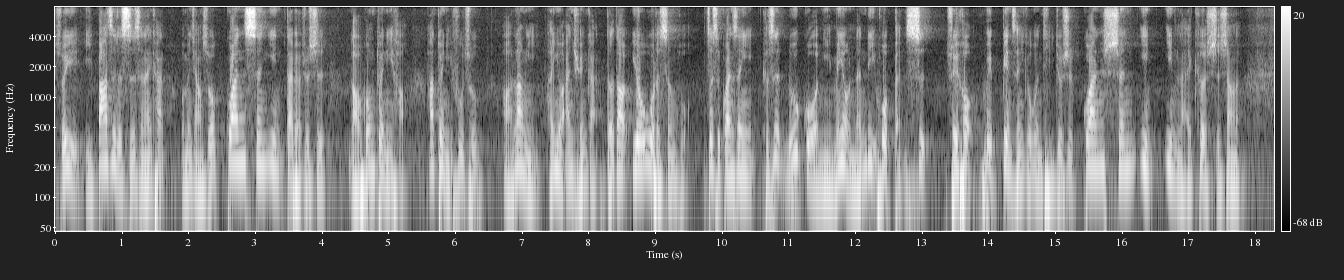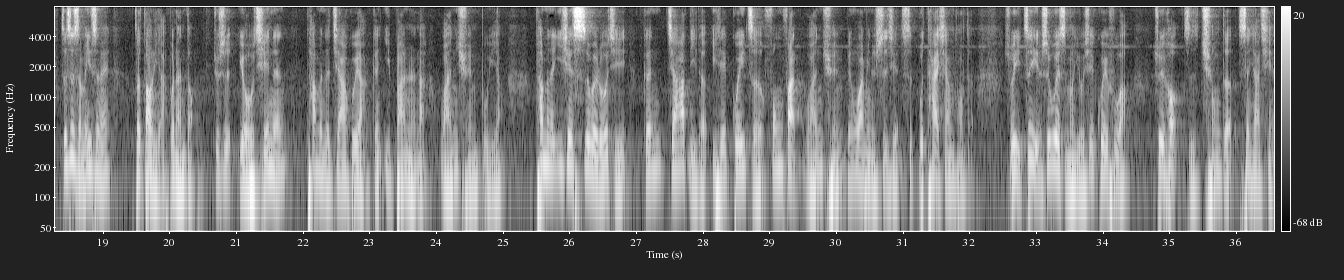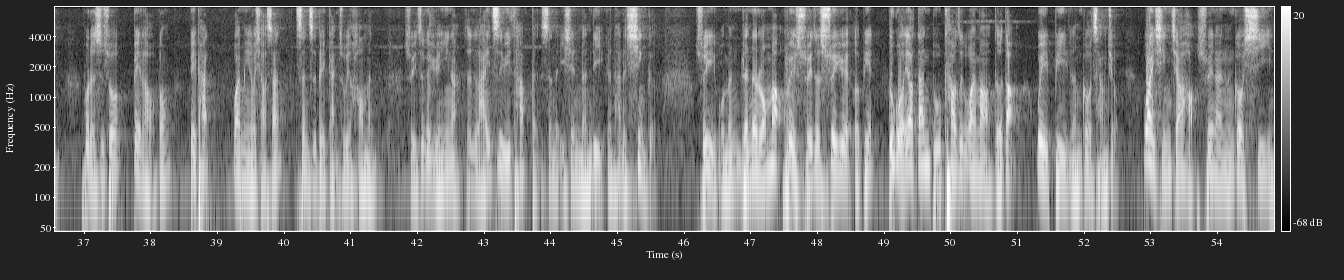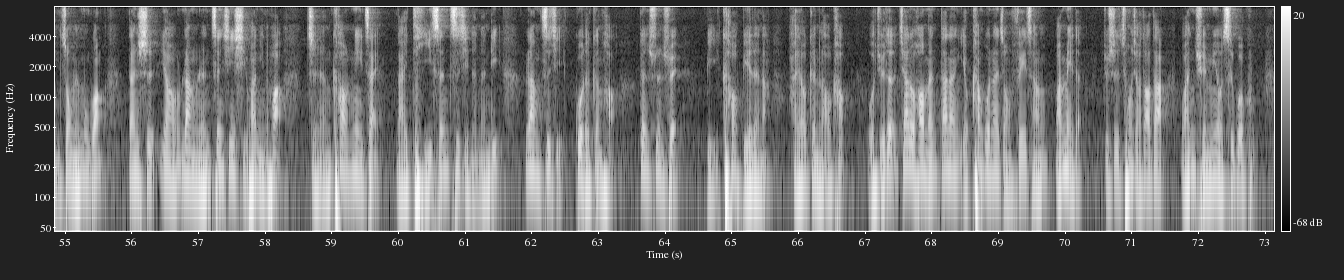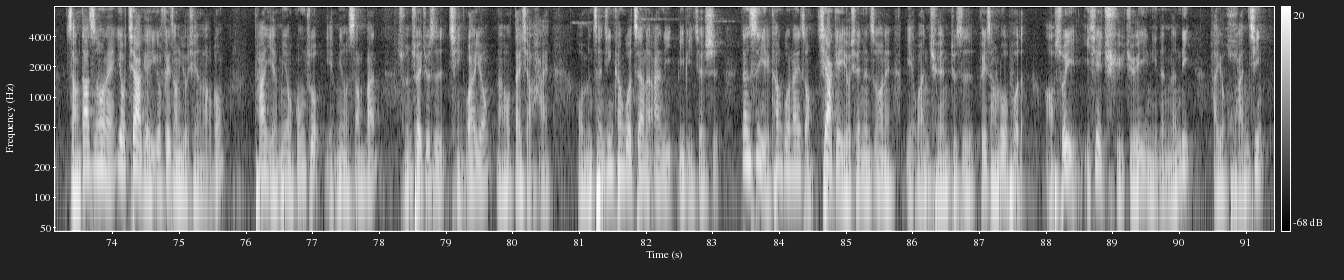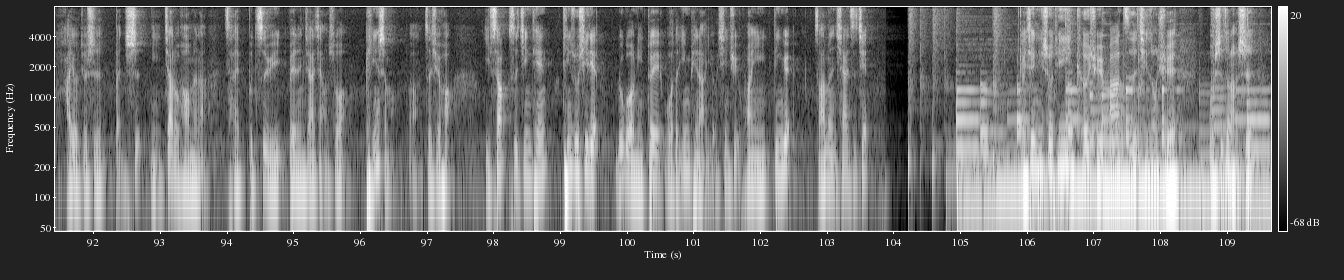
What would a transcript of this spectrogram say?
所以，以八字的时辰来看。我们讲说官生印代表就是老公对你好，他对你付出啊，让你很有安全感，得到优渥的生活，这是官生印。可是如果你没有能力或本事，最后会变成一个问题，就是官生印，印来克食伤了。这是什么意思呢？这道理啊不难懂，就是有钱人他们的家规啊跟一般人啊完全不一样，他们的一些思维逻辑。跟家里的一些规则风范完全跟外面的世界是不太相同的，所以这也是为什么有些贵妇啊，最后只穷得剩下钱，或者是说被老公背叛，外面有小三，甚至被赶出豪门。所以这个原因呢，是来自于他本身的一些能力跟他的性格。所以我们人的容貌会随着岁月而变，如果要单独靠这个外貌得到，未必能够长久。外形姣好虽然能够吸引众人目光。但是要让人真心喜欢你的话，只能靠内在来提升自己的能力，让自己过得更好、更顺遂，比靠别人啊还要更牢靠。我觉得嫁入豪门，当然有看过那种非常完美的，就是从小到大完全没有吃过苦，长大之后呢又嫁给一个非常有钱的老公，他也没有工作，也没有上班，纯粹就是请外佣，然后带小孩。我们曾经看过这样的案例比比皆是。但是也看过那一种嫁给有钱人之后呢，也完全就是非常落魄的啊。所以一切取决于你的能力，还有环境，还有就是本事。你嫁入豪门啊，才不至于被人家讲说凭什么啊这些话。以上是今天听书系列。如果你对我的音频啊有兴趣，欢迎订阅。咱们下一次见。感谢您收听《科学八字轻松学》，我是郑老师。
